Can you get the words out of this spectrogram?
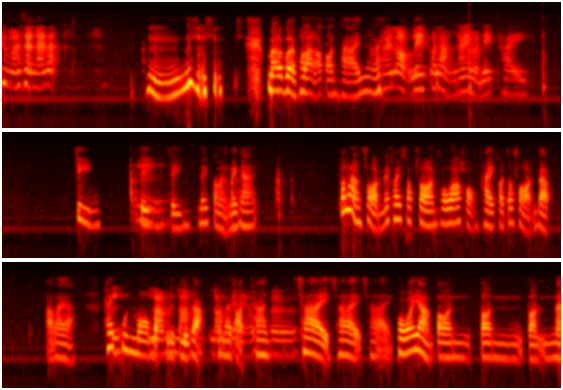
ขึ้นมาซะงั้นอะมาระเบิดพลังเอาตอนท้ายใช่ไหมไม่หรอกเลขฝรั่งง่ายกว่าเลขไทย จริง จริงจริงเลขฝรั่งได้ง่ายฝรั่งสอนไม่ค่อยซับซ้อน เพราะว่าของไทยเขาจะสอนแบบอะไรอะ ให้คุณมองแบบลึกๆอะเป็นระดับขั้นใช่ใช่ใช่เพราะว่าอย่างตอนตอนตอนไหน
